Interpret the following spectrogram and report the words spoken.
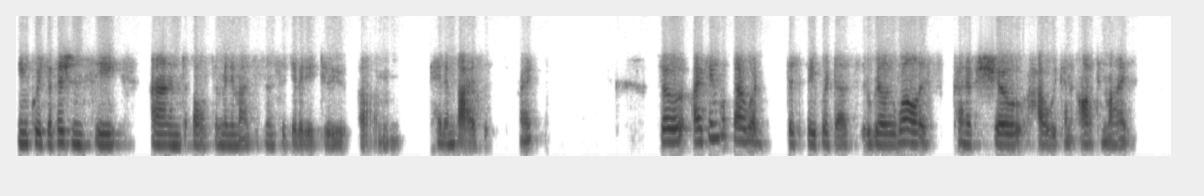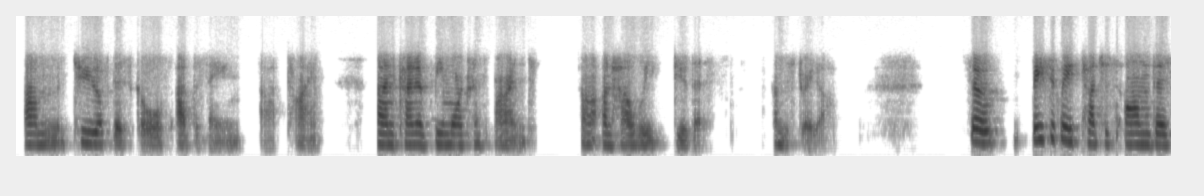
increase efficiency and also minimize the sensitivity to um, hidden biases, right? So I think that what this paper does really well is kind of show how we can optimize um, two of these goals at the same uh, time and kind of be more transparent uh, on how we do this from this trade-off. So basically it touches on this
